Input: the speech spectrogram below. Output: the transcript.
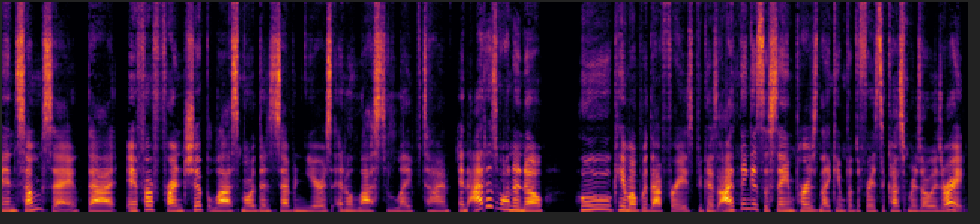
And some say that if a friendship lasts more than seven years, it'll last a lifetime. And I just wanna know who came up with that phrase because I think it's the same person that came up with the phrase the customer is always right.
